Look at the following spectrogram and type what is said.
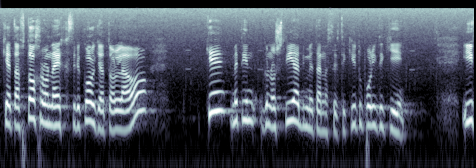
και ταυτόχρονα εχθρικό για το λαό και με την γνωστή αντιμεταναστευτική του πολιτική. Η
